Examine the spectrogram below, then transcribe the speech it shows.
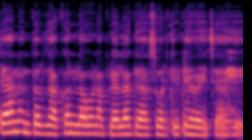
त्यानंतर झाकण लावून आपल्याला गॅसवरती ठेवायचे आहे.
